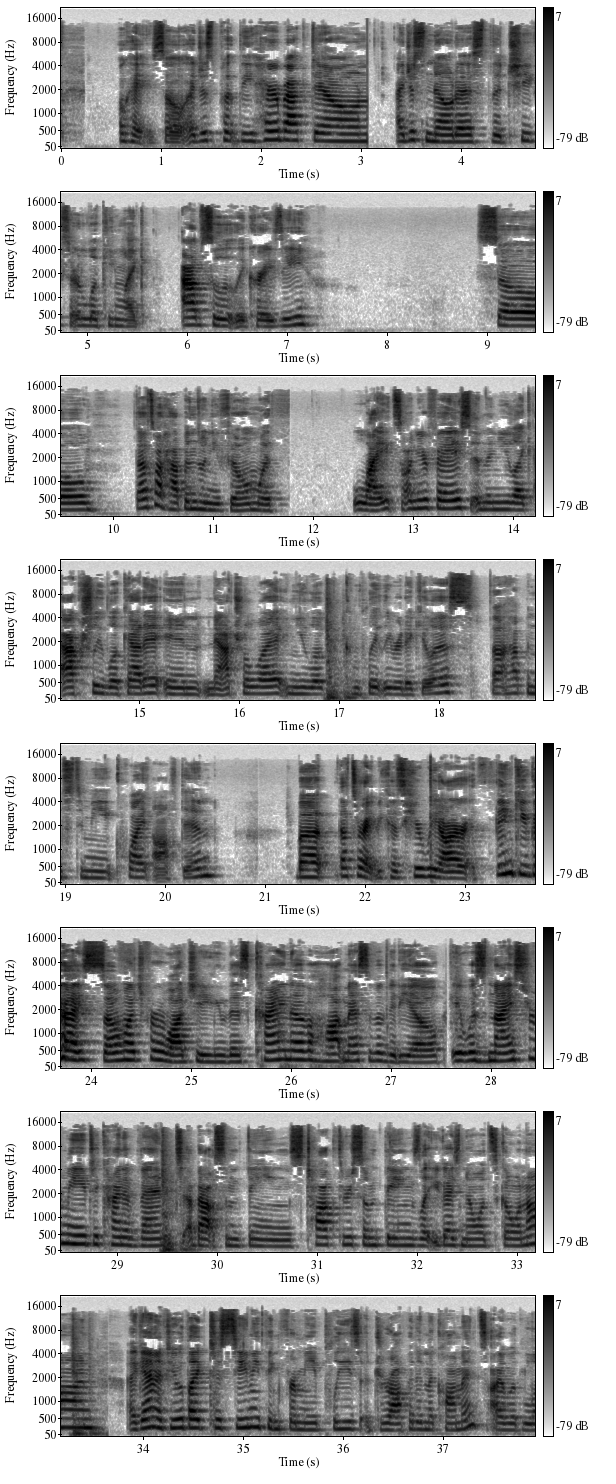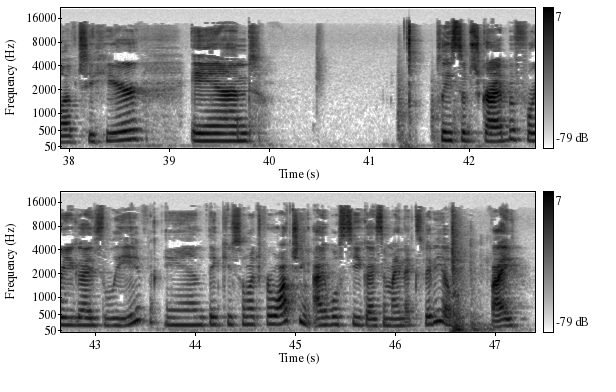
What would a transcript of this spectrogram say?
Okay, so I just put the hair back down. I just noticed the cheeks are looking like absolutely crazy. So that's what happens when you film with lights on your face and then you like actually look at it in natural light and you look completely ridiculous. That happens to me quite often. But that's right, because here we are. Thank you guys so much for watching this kind of a hot mess of a video. It was nice for me to kind of vent about some things, talk through some things, let you guys know what's going on. Again, if you would like to see anything from me, please drop it in the comments. I would love to hear. And please subscribe before you guys leave. And thank you so much for watching. I will see you guys in my next video. Bye.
